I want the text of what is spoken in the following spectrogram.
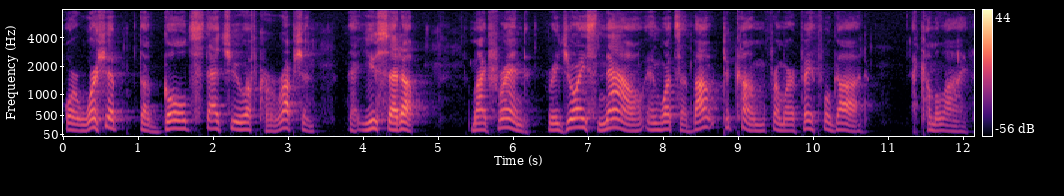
or worship the gold statue of corruption that you set up. My friend, rejoice now in what's about to come from our faithful God and come alive.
